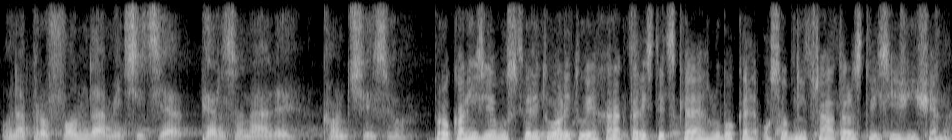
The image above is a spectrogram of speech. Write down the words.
una profonda amicizia personale con Gesù. Pro Kaniziovu spiritualitu je charakteristické hluboké osobní přátelství s Ježíšem.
